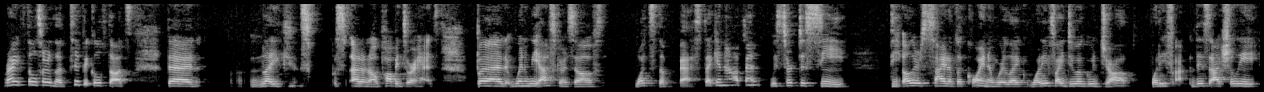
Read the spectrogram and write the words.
Right? Those are the typical thoughts that like I don't know, pop into our heads. But when we ask ourselves, what's the best that can happen? We start to see the other side of the coin and we're like, what if I do a good job? What if uh, this actually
